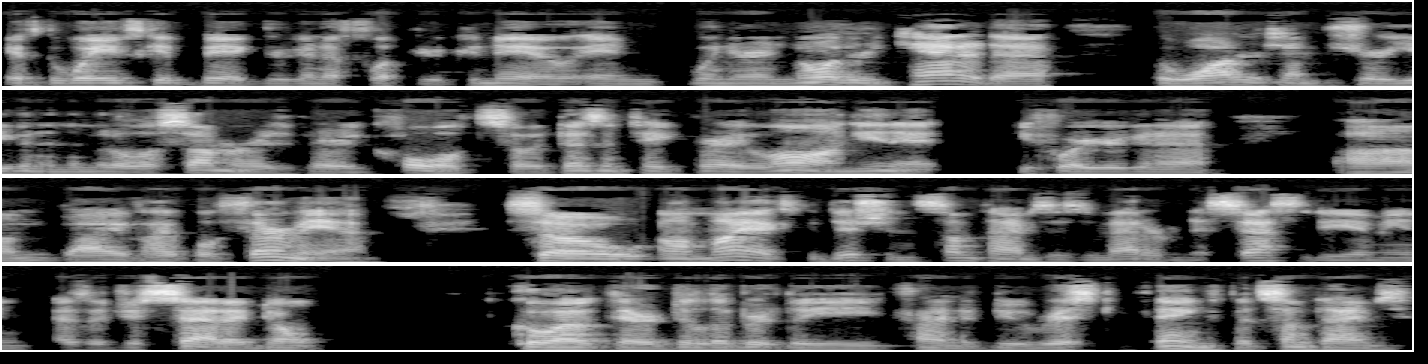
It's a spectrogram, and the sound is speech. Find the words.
If the waves get big, they're going to flip your canoe. And when you're in northern Canada, the water temperature, even in the middle of summer, is very cold. So it doesn't take very long in it before you're going to um, die of hypothermia. So on my expeditions, sometimes it's a matter of necessity. I mean, as I just said, I don't go out there deliberately trying to do risky things, but sometimes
